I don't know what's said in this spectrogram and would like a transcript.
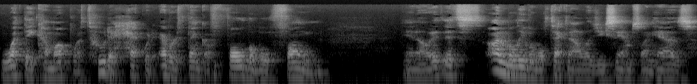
what they come up with. Who the heck would ever think a foldable phone? You know, it, it's unbelievable technology Samsung has.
